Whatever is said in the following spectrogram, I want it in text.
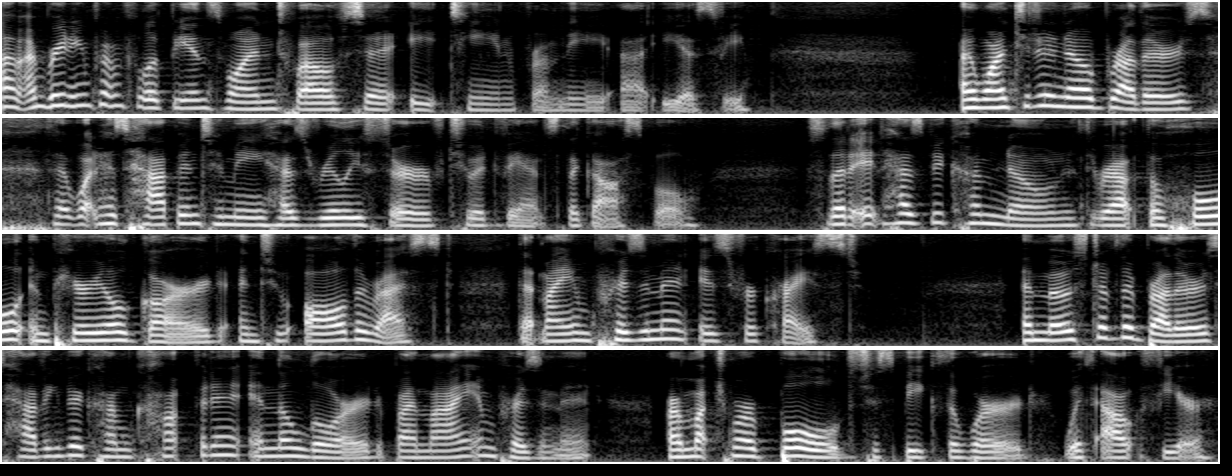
Um, I'm reading from Philippians 1 12 to 18 from the uh, ESV. I want you to know, brothers, that what has happened to me has really served to advance the gospel, so that it has become known throughout the whole imperial guard and to all the rest that my imprisonment is for Christ. And most of the brothers, having become confident in the Lord by my imprisonment, are much more bold to speak the word without fear.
